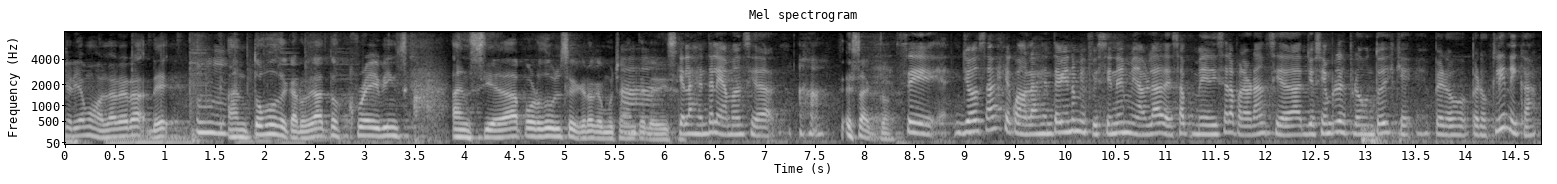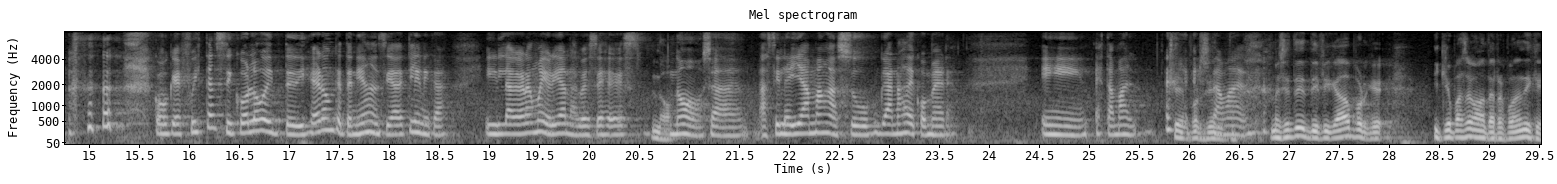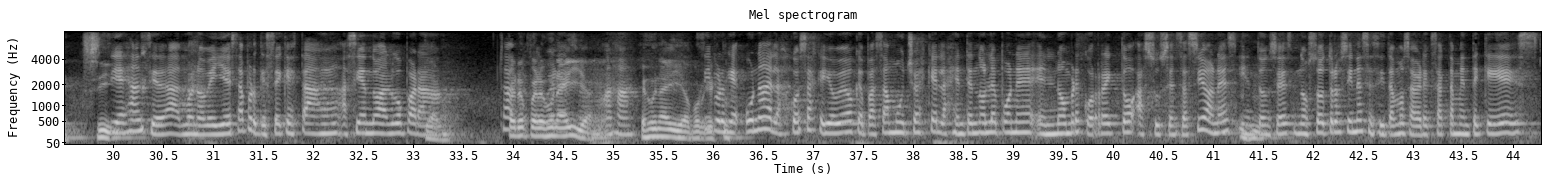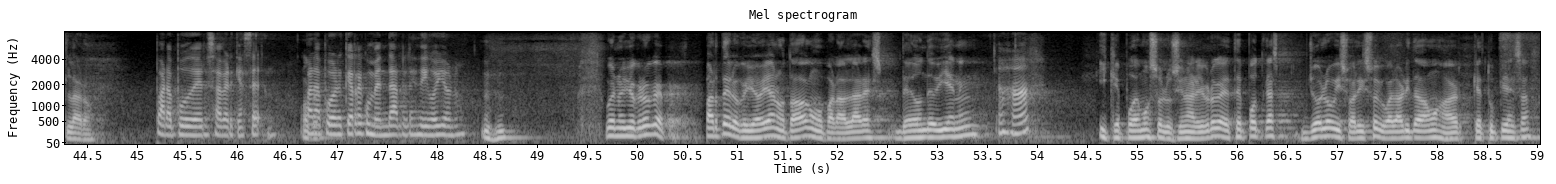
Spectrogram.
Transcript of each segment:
queríamos hablar era de antojos de carbohidratos, cravings, ansiedad por dulce, creo que mucha gente Ajá, le dice. Que la gente le llama ansiedad. Ajá. Exacto. Sí, yo sabes que cuando la gente viene a mi oficina y me habla de esa, me dice la palabra ansiedad, yo siempre les pregunto, dizque, pero, pero clínica. Como que fuiste al psicólogo y te dijeron que tenías ansiedad clínica. Y la gran mayoría de las veces es No. o sea, así le llaman a sus ganas de comer. Y está mal. 100%. está mal. Me siento identificado porque... ¿Y qué pasa cuando te responden? Dije, sí. Si es ansiedad, bueno, belleza porque sé que están haciendo algo para... Claro. Pero, pero es una IA. Ajá. Es una IA. Porque sí, porque una de las cosas que yo veo que pasa mucho es que la gente no le pone el nombre correcto a sus sensaciones y entonces nosotros sí necesitamos saber exactamente qué es Claro. para poder saber qué hacer, para poder qué recomendarles, digo yo, ¿no? Ujú. Bueno, yo creo que parte de lo que yo había anotado como para hablar es de dónde vienen Ajá. Y qué podemos solucionar. Yo creo que este podcast yo lo visualizo, igual ahorita vamos a ver qué tú piensas.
